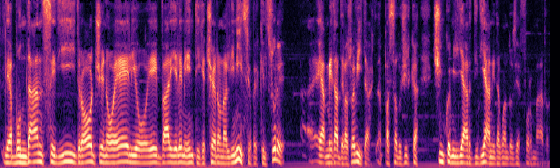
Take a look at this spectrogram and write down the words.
le abbondanze di idrogeno, elio e vari elementi che c'erano all'inizio, perché il Sole è a metà della sua vita, ha passato circa 5 miliardi di anni da quando si è formato.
